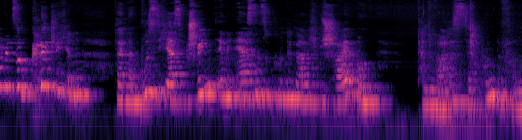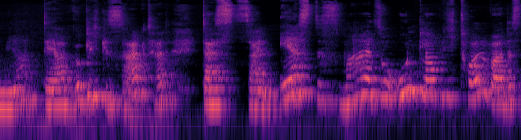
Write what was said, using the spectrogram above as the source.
ich bin so glücklich. Und dann wusste ich erst geschwind in der ersten Sekunde gar nicht Bescheid. Und dann war das der Kunde von mir, der wirklich gesagt hat, dass sein erstes Mal so unglaublich toll war, dass,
